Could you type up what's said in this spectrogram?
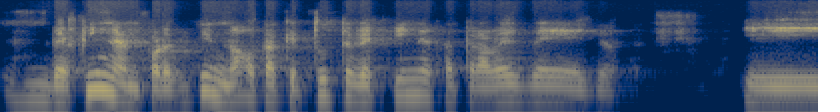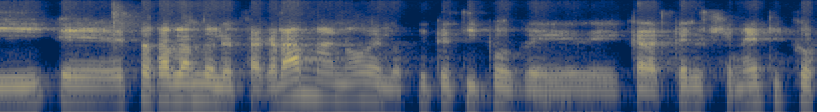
definan, por decir, ¿no? O sea, que tú te defines a través de ellos. Y eh, estás hablando del etagrama, ¿no? De los siete tipos de, caracteres genéticos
